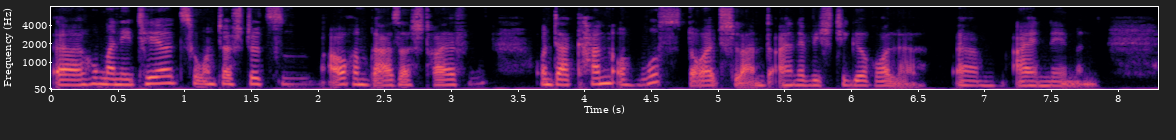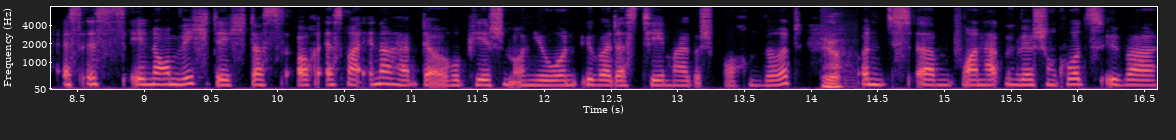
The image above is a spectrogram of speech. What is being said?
äh, humanitär zu unterstützen, auch im Gazastreifen. Und da kann und muss Deutschland eine wichtige Rolle ähm, einnehmen. Es ist enorm wichtig, dass auch erstmal innerhalb der Europäischen Union über das Thema gesprochen wird. Ja. Und ähm, vorhin hatten wir schon kurz über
